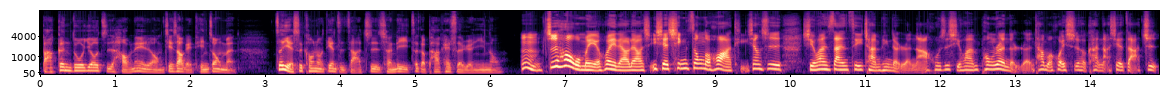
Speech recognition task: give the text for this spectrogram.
把更多优质好内容介绍给听众们。这也是空龙电子杂志成立这个 podcast 的原因哦。嗯，之后我们也会聊聊一些轻松的话题，像是喜欢三 C 产品的人啊，或是喜欢烹饪的人，他们会适合看哪些杂志？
